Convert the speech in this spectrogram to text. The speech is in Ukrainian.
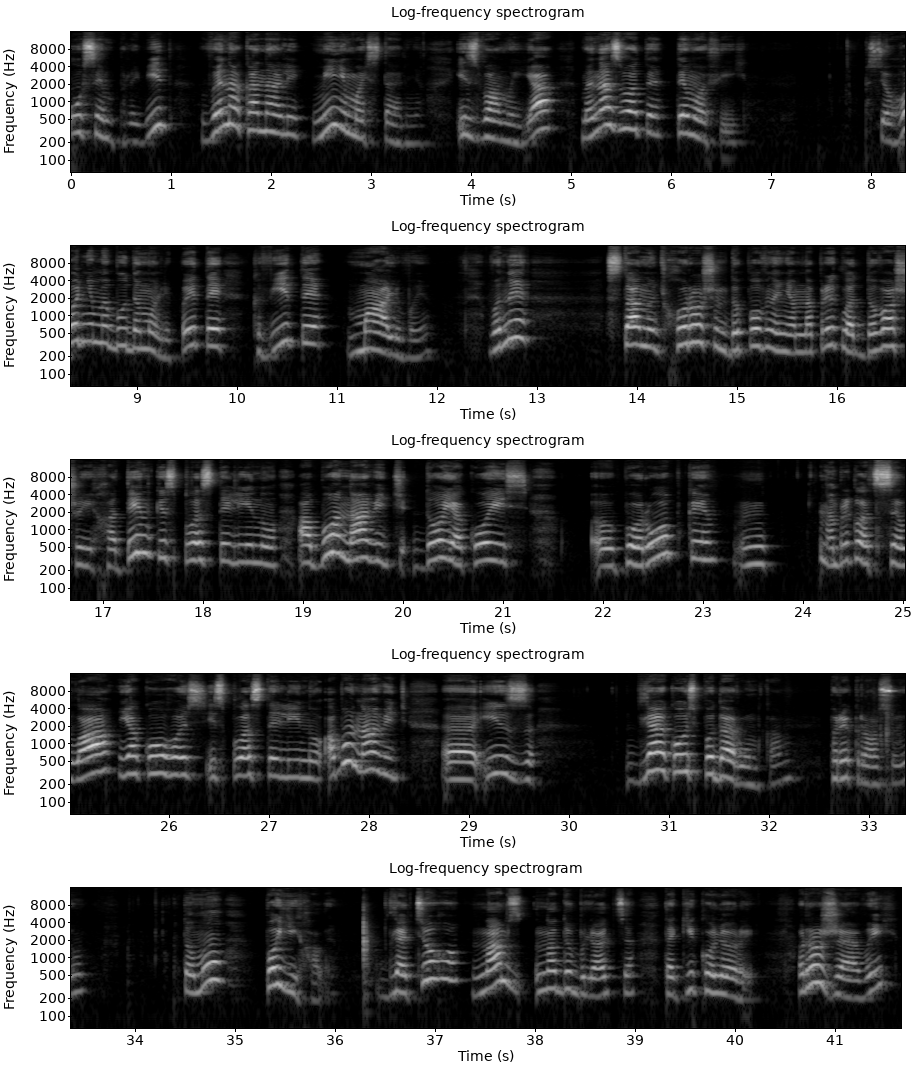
Усім привіт! Ви на каналі Міні Майстерня. І з вами я, мене звати Тимофій. Сьогодні ми будемо ліпити квіти мальви. Вони стануть хорошим доповненням, наприклад, до вашої хатинки з пластиліну, або навіть до якоїсь е, поробки. Наприклад, села якогось із пластиліну, або навіть е, із для якогось подарунка прикрасою. Тому поїхали. Для цього нам знадобляться такі кольори: рожевий,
